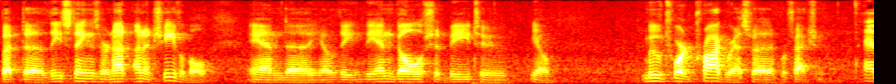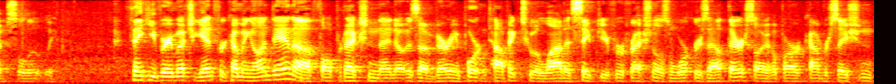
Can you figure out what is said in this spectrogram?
But uh, these things are not unachievable. And, uh, you know, the, the end goal should be to, you know, move toward progress rather than perfection. Absolutely. Thank you very much again for coming on, Dan. Uh, fall protection, I know, is a very important topic to a lot of safety professionals and workers out there. So I hope our conversation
